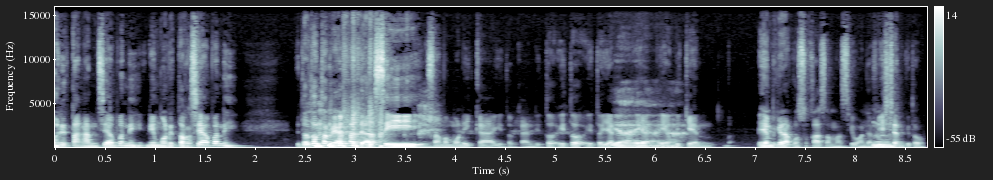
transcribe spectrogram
wah ini tangan siapa nih? Ini monitor siapa nih? Itu tuh ternyata Darcy sama Monica gitu kan. Itu itu itu yang Iya, yang, iya, yang iya. bikin yang bikin aku suka sama si WandaVision gitu.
